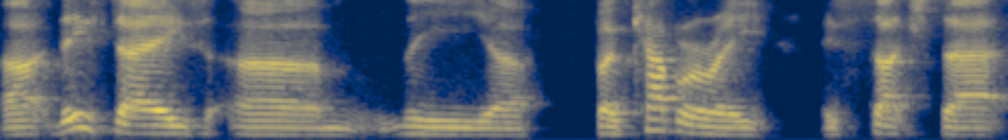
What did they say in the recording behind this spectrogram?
Uh, these days, um, the vocabulary is such that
